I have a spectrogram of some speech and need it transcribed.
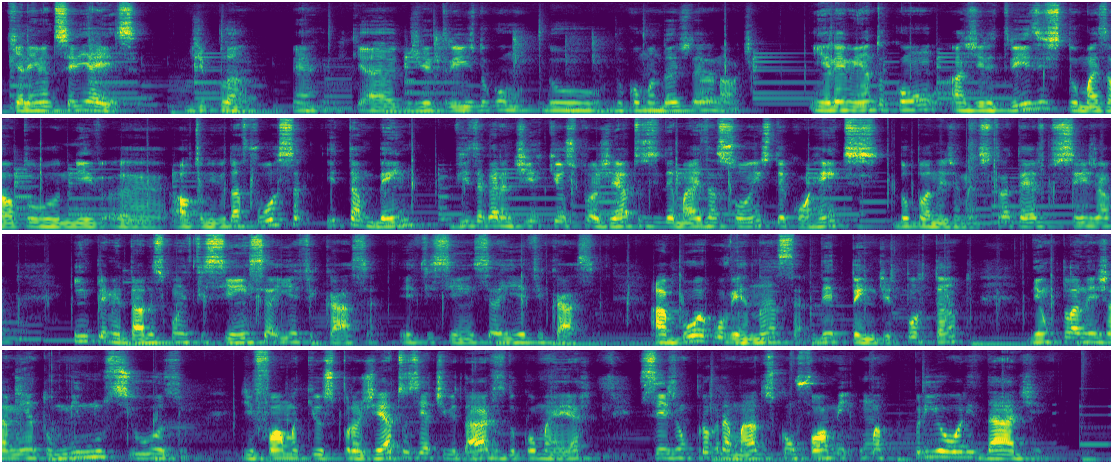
Que elemento seria esse? De plano, né? que é a diretriz do, do, do comandante da aeronáutica em elemento com as diretrizes do mais alto nível, é, alto nível da força e também visa garantir que os projetos e demais ações decorrentes do planejamento estratégico sejam implementadas com eficiência e eficácia. Eficiência e eficácia. A boa governança depende, portanto, de um planejamento minucioso, de forma que os projetos e atividades do Comaer sejam programados conforme uma prioridade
